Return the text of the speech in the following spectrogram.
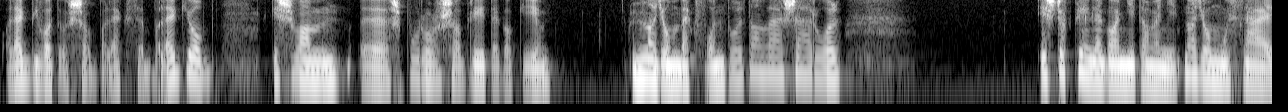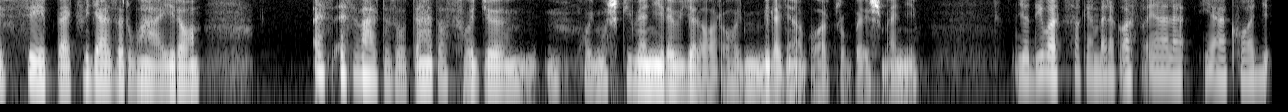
a legdivatosabb, a legszebb, a legjobb, és van uh, spórorosabb réteg, aki nagyon megfontoltan vásárol, és csak tényleg annyit, amennyit nagyon muszáj, szépek, vigyáz a ruháira. Ez, ez változó, tehát az, hogy, hogy most ki mennyire ügyel arra, hogy mi legyen a gardróba és mennyi. Ugye a divat szakemberek azt ajánlják, hogy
